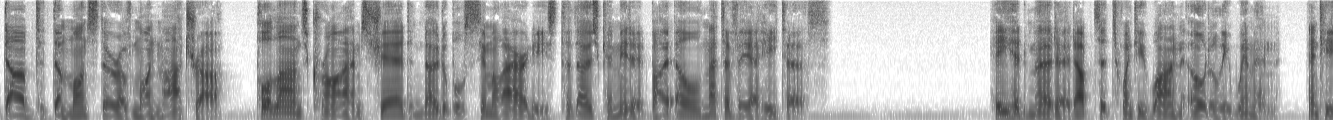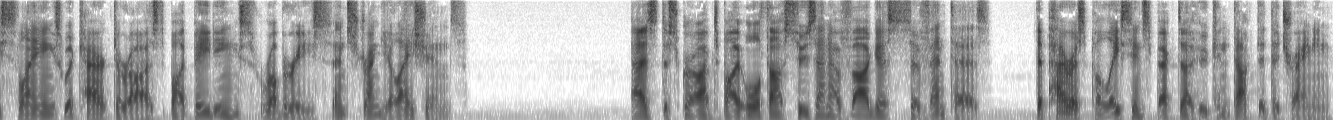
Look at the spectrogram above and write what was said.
Dubbed the Monster of Montmartre, Paulin's crimes shared notable similarities to those committed by El Mataviejitas. He had murdered up to 21 elderly women, and his slayings were characterised by beatings, robberies, and strangulations. As described by author Susana Vargas Cervantes, the Paris police inspector who conducted the training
